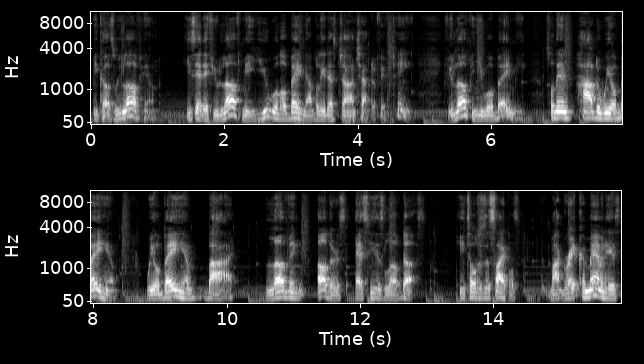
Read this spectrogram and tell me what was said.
because we love Him. He said, If you love me, you will obey me. I believe that's John chapter 15. If you love me, you will obey me. So then, how do we obey Him? We obey Him by loving others as He has loved us. He told His disciples, My great commandment is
